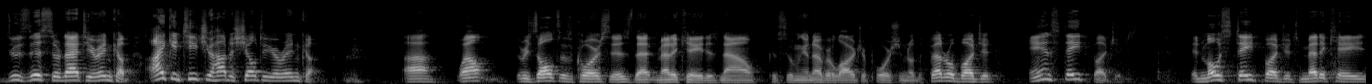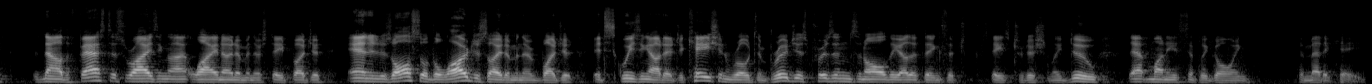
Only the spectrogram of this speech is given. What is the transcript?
do this or that to your income? I can teach you how to shelter your income. Uh, well, the result, of course, is that Medicaid is now consuming an ever larger portion of the federal budget and state budgets. In most state budgets, Medicaid is now the fastest rising line item in their state budget, and it is also the largest item in their budget. It's squeezing out education, roads and bridges, prisons, and all the other things that states traditionally do. That money is simply going to Medicaid.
